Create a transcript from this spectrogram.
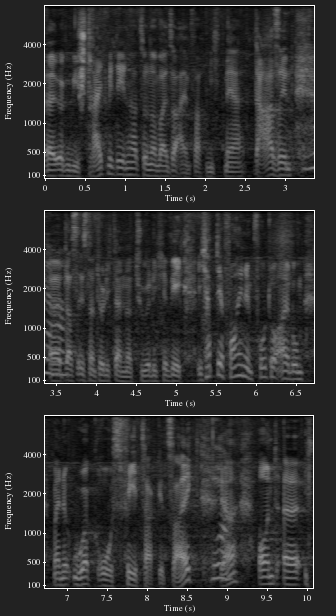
äh, irgendwie Streit mit denen hat, sondern weil sie einfach nicht mehr da sind. Ja. Äh, das ist natürlich der natürliche Weg. Ich habe dir vorhin im Fotoalbum meine Urgroßväter gezeigt. Ja. ja und äh, ich,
